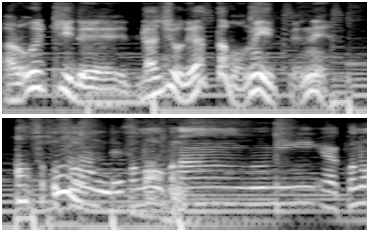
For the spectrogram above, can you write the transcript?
あの、うちでラジオでやったもんね、いっぺんね。あそうなんですかこの番組、いやこの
